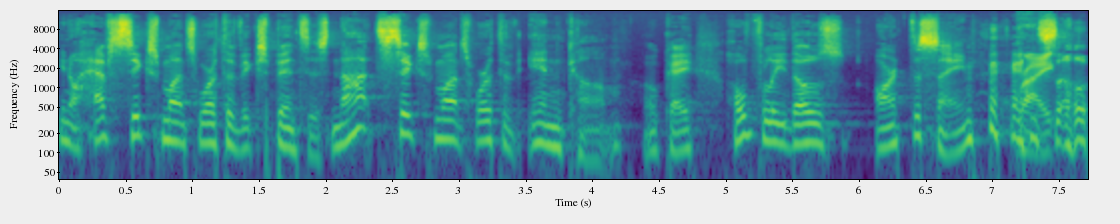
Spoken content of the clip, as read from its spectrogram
you know, have six months worth of expenses, not six months worth of income, okay? Hopefully those aren't the same. and Right. So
